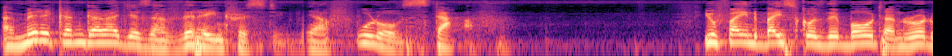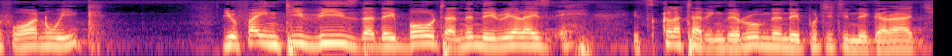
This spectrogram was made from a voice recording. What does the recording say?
American garages are very interesting. They are full of stuff. You find bicycles they bought and rode for one week. You find TVs that they bought and then they realize eh, it's cluttering the room, then they put it in the garage.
